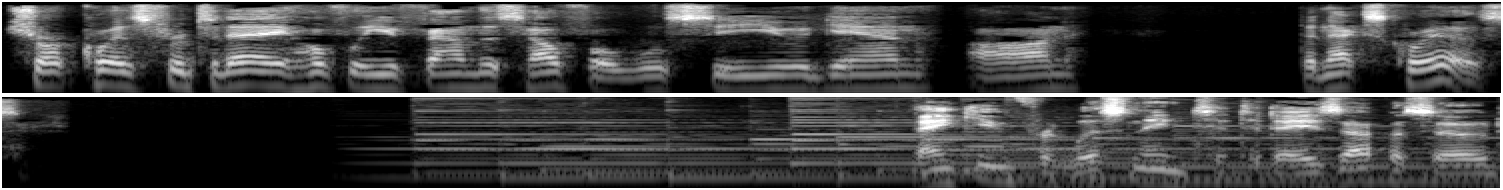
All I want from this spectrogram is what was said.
Short quiz for today. Hopefully you found this helpful. We'll see you again on the next quiz. Thank you for listening to today's episode.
